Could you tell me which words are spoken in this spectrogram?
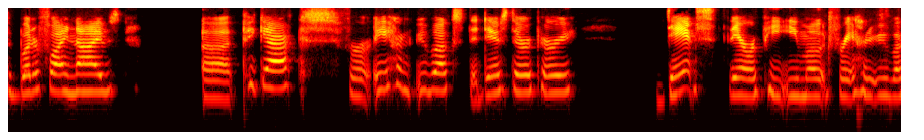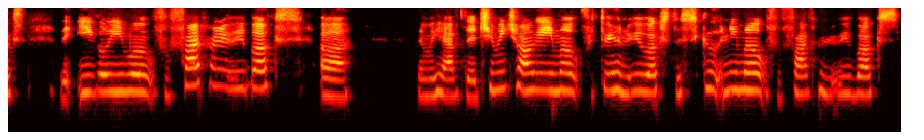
the butterfly knives, uh, pickaxe for 800 bucks, the dance therapy, dance therapy emote for 800 bucks, the eagle emote for 500 bucks. Uh, then we have the chimichanga emote for 300 bucks, the scootin emote for 500 bucks.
